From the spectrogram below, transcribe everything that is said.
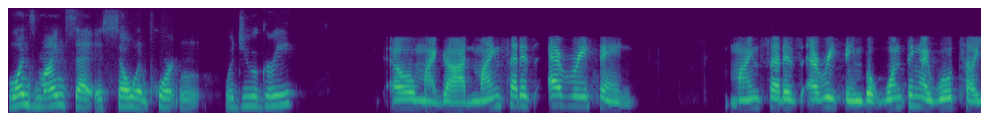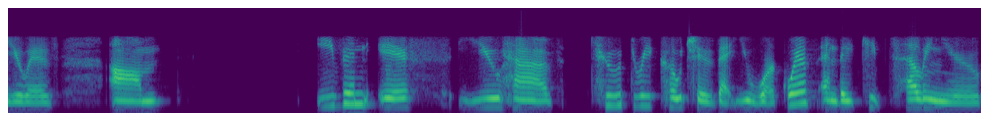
one's mindset is so important. Would you agree? Oh my God, mindset is everything. Mindset is everything. But one thing I will tell you is um, even if you have two, three coaches that you work with and they keep telling you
